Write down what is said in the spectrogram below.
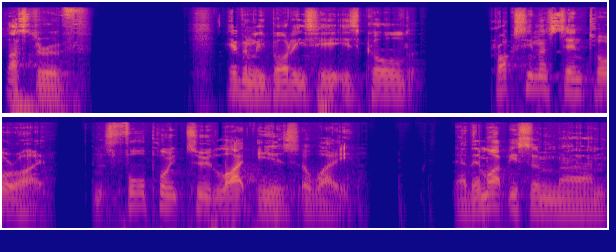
cluster of heavenly bodies here, is called Proxima Centauri, and it's 4.2 light years away. Now, there might be some um,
